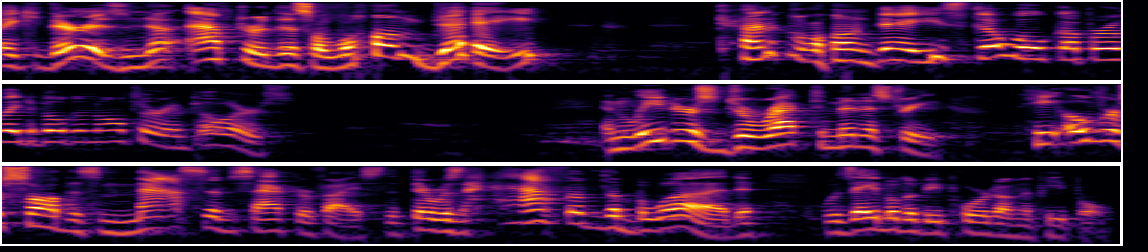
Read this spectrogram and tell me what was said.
Like there is no after this long day, kind of a long day. He still woke up early to build an altar and pillars and leaders direct ministry. He oversaw this massive sacrifice that there was half of the blood was able to be poured on the people.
